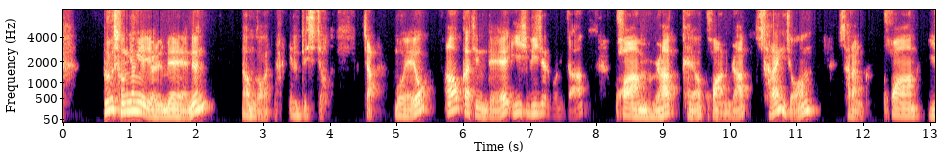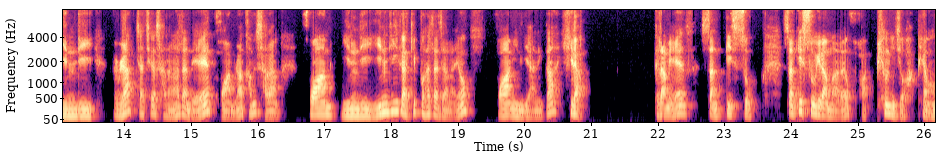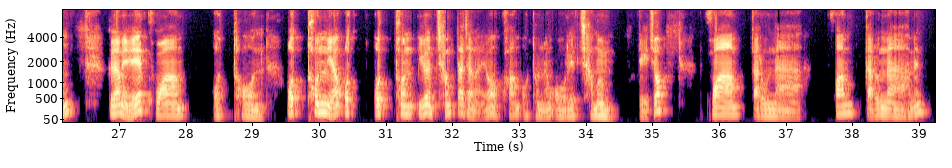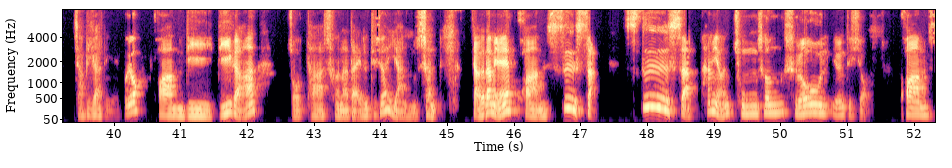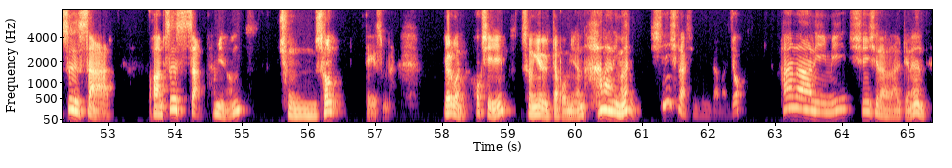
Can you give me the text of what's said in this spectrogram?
그 성령의 열매는 나무가 같다. 이런 뜻이죠. 자, 뭐예요? 아홉 가지인데 22절 보니까 괌락해요. 괌락. 사랑이죠. 사랑. 괌, 인디, 락 자체가 사랑하다인데 괌락 하면 사랑, 괌, 인디, 인디가 기뻐하다잖아요. 괌, 인디 하니까 희락. 그 다음에 산티쑥, 산티쑥이란 말은 화평이죠, 화평. 그 다음에 괌, 어톤, 어톤이야, 어, 어톤, 이건 참다잖아요. 괌, 어톤은 오래 참음 되겠죠. 괌, 까루나, 괌, 까루나 하면 자비가 되겠고요. 괌, 디, 디가 좋다, 선하다 이런 뜻이죠. 양선. 자, 그 다음에 화음 스삭. 스삭 하면 충성스러운 이런 뜻이죠. 화음 스삭. 화음 스삭 하면 충성 되겠습니다. 여러분 혹시 성경을 읽다 보면 하나님은 신실하신 분이란 말이죠. 하나님이 신실하다 할 때는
